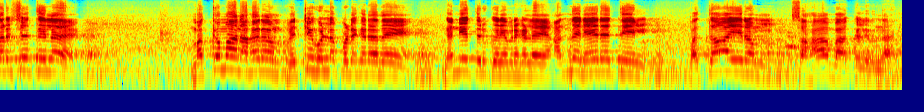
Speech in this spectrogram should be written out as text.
வருஷத்தில் மக்கமா நகரம் வெற்றி கொள்ளப்படுகிறது. கண்ணியத்திற்குரியவர்களே அந்த நேரத்தில் பத்தாயிரம் சஹாபாக்கள் இருந்தாங்க.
